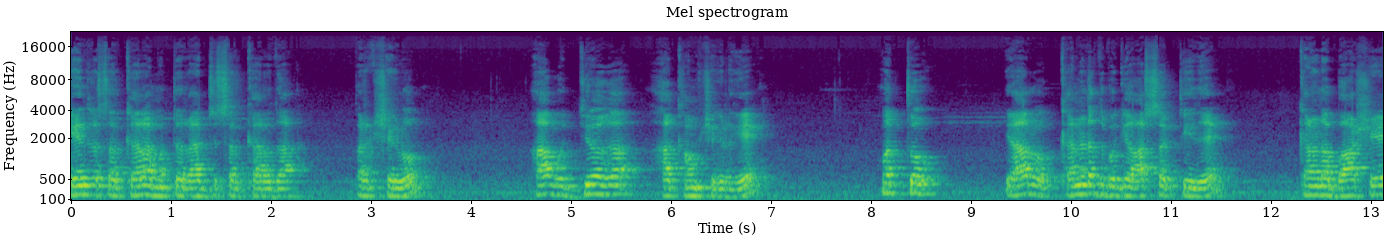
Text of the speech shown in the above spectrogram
ಕೇಂದ್ರ ಸರ್ಕಾರ ಮತ್ತು ರಾಜ್ಯ ಸರ್ಕಾರದ ಪರೀಕ್ಷೆಗಳು, ಆ ಉದ್ಯೋಗ ಆಕಾಂಕ್ಷೆಗಳಿಗೆ ಮತ್ತು ಯಾರು ಕನ್ನಡದ ಬಗ್ಗೆ ಆಸಕ್ತಿ ಇದೆ, ಕನ್ನಡ ಭಾಷೆ,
